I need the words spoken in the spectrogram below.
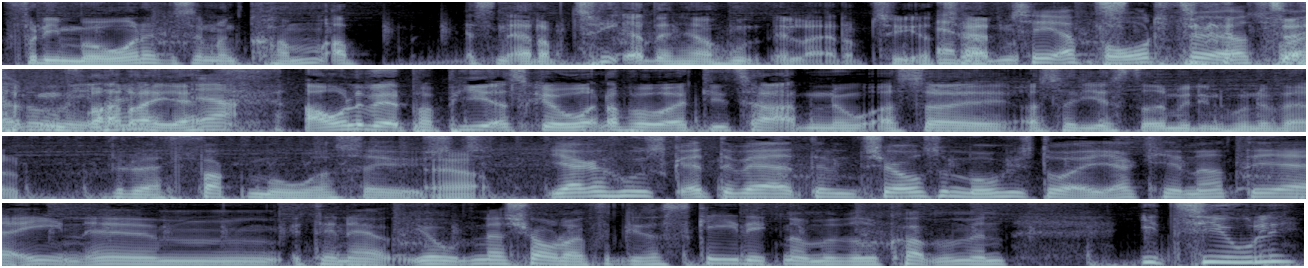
fordi mågerne kan simpelthen komme og sådan adoptere den her hund, eller adoptere, tage den, Adoptere, bortføre, tror tage jeg, du den fra mener, dig, ja. ja. Aflevere et papir og skrive under på, at de tager den nu, og så, øh, og så er de afsted med din hundevalp. Vil du være fuck måger, seriøst? Ja. Jeg kan huske, at det var den sjoveste mågehistorie, jeg kender. Det er en, øhm, den er, jo, den er sjov nok, fordi der skete ikke noget med vedkommende, men i Tivoli,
